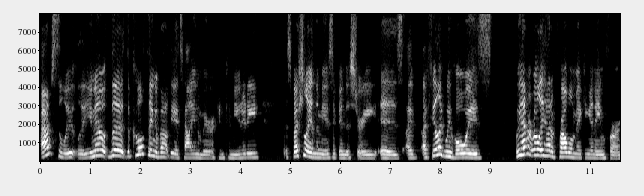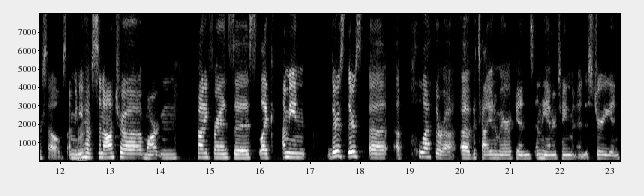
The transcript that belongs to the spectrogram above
Absolutely. You know, the the cool thing about the Italian American community, especially in the music industry, is I I feel like we've always we haven't really had a problem making a name for ourselves. I mean, right. you have Sinatra, Martin, Connie Francis. Like, I mean, there's there's a, a plethora of Italian Americans in the entertainment industry, and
